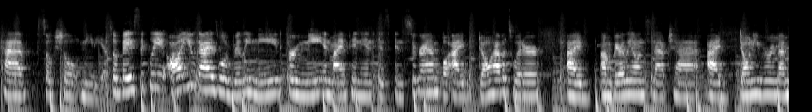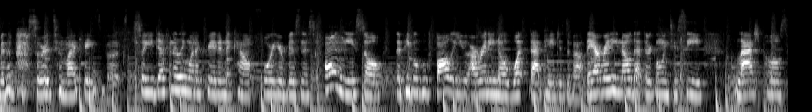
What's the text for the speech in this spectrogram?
have social media. So basically all you guys will really need for me in my opinion is Instagram. but I don't have a Twitter. I, I'm barely on Snapchat. I don't even remember the password to my Facebook. So you definitely want to create an account for your business only so the people who follow you already know what that page is about. They already know that they're going to see lash posts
